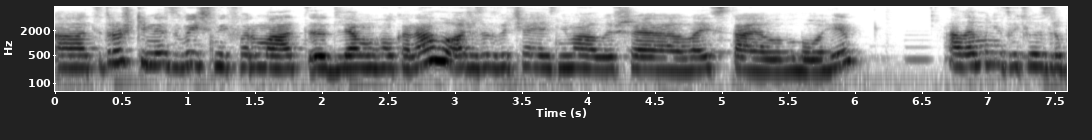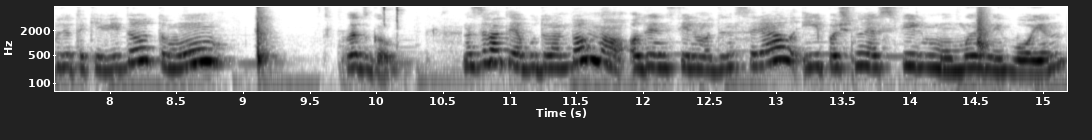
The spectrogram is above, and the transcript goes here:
Це трошки незвичний формат для мого каналу, адже зазвичай я знімаю лише лайфстайл-влоги. Але мені захотілося зробити таке відео, тому let's go! Називати я буду рандомно один фільм, один серіал, і почну я з фільму Мирний воїн,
